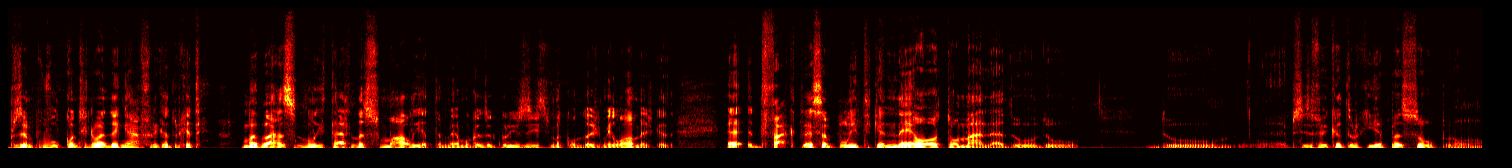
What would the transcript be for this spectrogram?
por exemplo, continuando em África, a Turquia tem uma base militar na Somália, também é uma coisa curiosíssima, com 2 mil homens, quer dizer, uh, de facto, essa política neo-otomana do, do, do... É preciso ver que a Turquia passou por um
